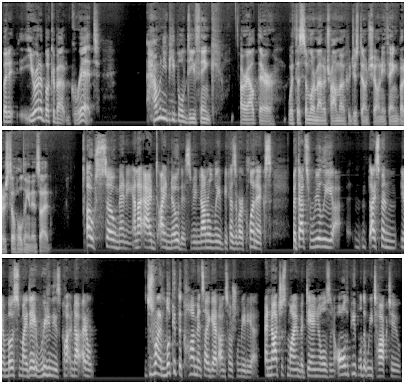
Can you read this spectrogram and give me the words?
But it, you wrote a book about grit. How many people do you think are out there with a similar amount of trauma who just don't show anything but are still holding it inside? Oh, so many. And I, I, I know this. I mean, not only because of our clinics, but that's really, I spend, you know, most of my day reading these. Not, I don't just when I look at the comments I get on social media, and not just mine, but Daniel's and all the people that we talk to,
